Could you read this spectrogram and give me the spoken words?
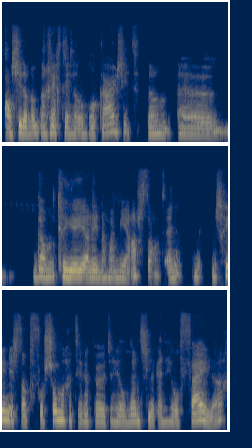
als je dan ook nog recht tegenover elkaar zit, dan, uh, dan creëer je alleen nog maar meer afstand. En misschien is dat voor sommige therapeuten heel wenselijk en heel veilig,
